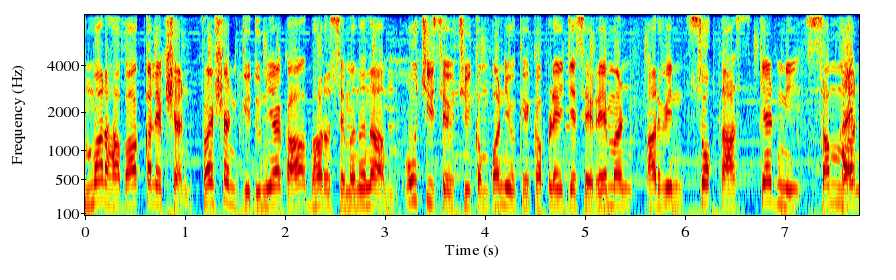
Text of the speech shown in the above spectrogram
मरहबा कलेक्शन फ़ैशन की दुनिया का भरोसेमंद नाम। ऊँची से ऊँची कंपनियों के कपड़े जैसे रेमंड अरविंद सोक्टास कैडनी सम्मान।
